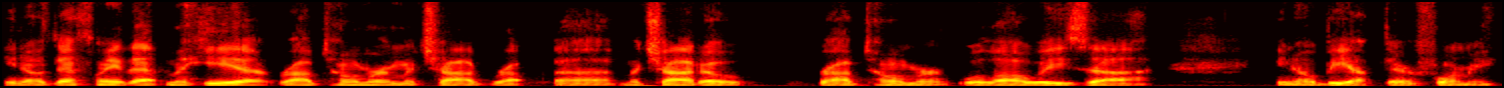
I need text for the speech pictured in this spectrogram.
you know, definitely that Mejia robbed Homer and Machado uh, Machado robbed Homer will always uh, you know be up there for me.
